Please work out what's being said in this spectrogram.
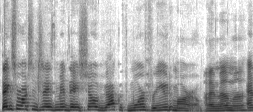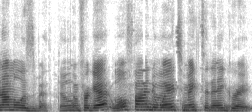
Thanks for watching today's Midday Show. I'll be back with more for you tomorrow. I'm Emma. And I'm Elizabeth. Don't, Don't forget, we'll find a way to make today great.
